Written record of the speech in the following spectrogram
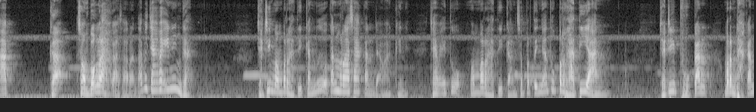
Agak sombong lah kasaran tapi cewek ini enggak. Jadi memperhatikan itu kan merasakan cewek gini cewek itu memperhatikan sepertinya tuh perhatian. Jadi bukan merendahkan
